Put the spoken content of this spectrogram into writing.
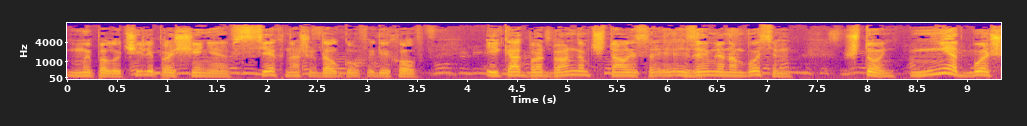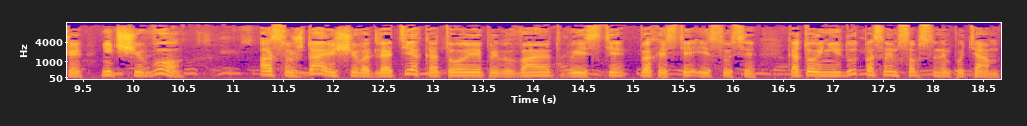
Мы получили прощение всех наших долгов и грехов. И как брат Брангам читал из, из Римлянам 8, что нет больше ничего осуждающего для тех, которые пребывают в исте, во Христе Иисусе, которые не идут по своим собственным путям,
